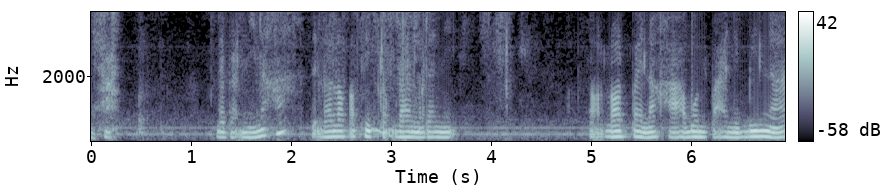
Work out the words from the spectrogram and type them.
นี่ค่ะ ในแบบนี้นะคะ เสร็จแล้วเราก็พลิกกลับด้านมาด้านนี้ สอดลอดไปนะคะ บนปลายริบบิ้นนะ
